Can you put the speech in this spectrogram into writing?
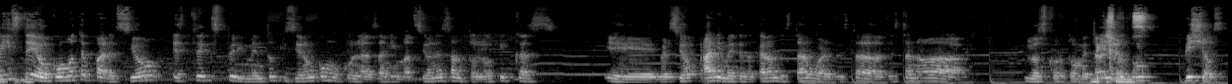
Sí, viste o cómo te pareció este experimento que hicieron como con las animaciones antológicas eh, versión anime que sacaron de Star Wars, de esta, de esta nueva, los cortometrajes? Visions. Visions.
